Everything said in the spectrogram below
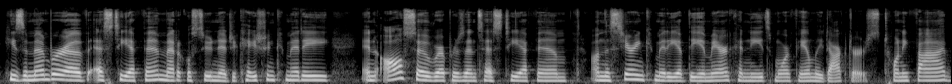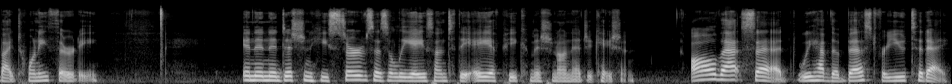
He's a member of STFM Medical Student Education Committee and also represents STFM on the steering committee of the America Needs More Family Doctors 25 by 2030. And in addition, he serves as a liaison to the AFP Commission on Education. All that said, we have the best for you today.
